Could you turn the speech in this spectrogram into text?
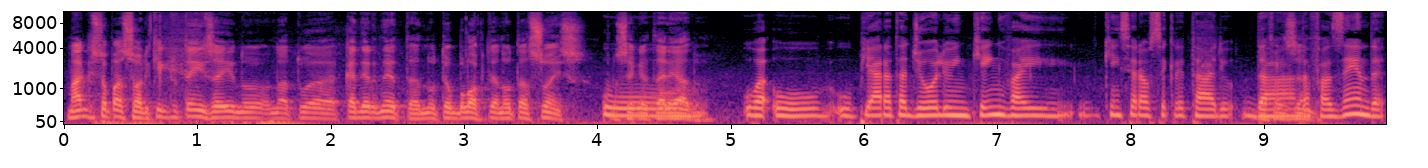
Magno Passoli, o que, que tu tens aí no, na tua caderneta, no teu bloco de anotações, no o... secretariado? O, o, o Piara está de olho em quem vai, quem será o secretário da, da, Fazenda. da Fazenda.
